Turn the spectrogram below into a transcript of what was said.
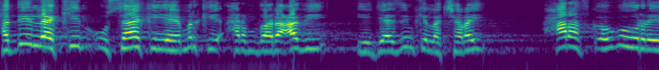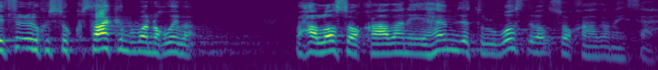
haddii laakiin uu saakin yahay markii xarf mudaaracadii iyo jaazimkii la jaray xarafka ugu horeeyey ficilku saakin buba noqdayba waxaa loo soo qaadanaya hamzat lwasl baad u soo qaadanaysaa.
